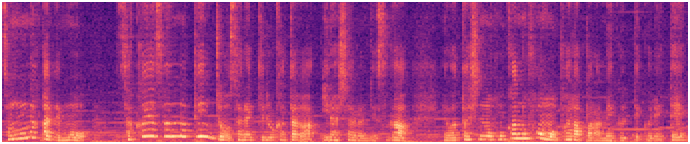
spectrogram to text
その中でも酒屋さんの店長をされてる方がいらっしゃるんですが私の他の本もパラパラめくってくれて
